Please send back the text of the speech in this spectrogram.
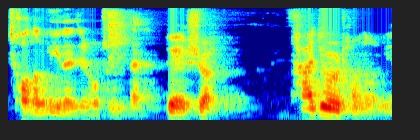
超能力的这种存在。对，是，他就是超能力，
